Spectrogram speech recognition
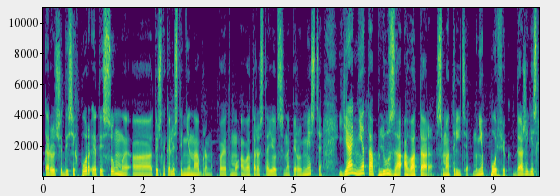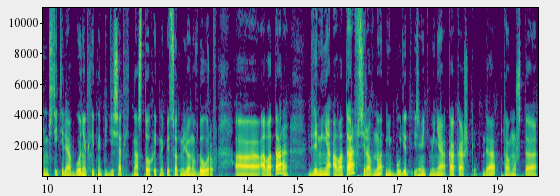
Короче, до сих пор этой суммы а, точное количество не набрано, поэтому Аватар остается на первом месте. Я не топлю за Аватара. Смотрите, мне пофиг, даже если Мстители обгонят хоть на 50, хоть на 100, хоть на 500 миллионов долларов а, Аватара, для меня Аватар все равно не будет, извините меня, какашкой, да, потому что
